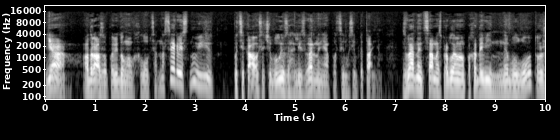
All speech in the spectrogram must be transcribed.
Я одразу повідомив хлопцям на сервіс, ну і поцікавився, чи були взагалі звернення по цим усім питанням. Звернень саме з проблемами по ходовій не було, тож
